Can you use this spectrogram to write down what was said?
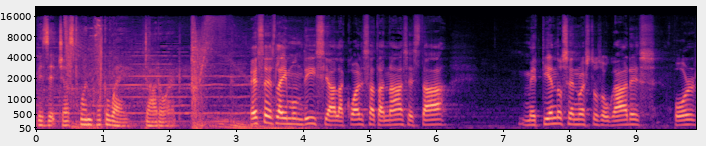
visit justoneclickaway.org. Esa es la inmundicia a la cual Satanás está metiéndose en nuestros hogares por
